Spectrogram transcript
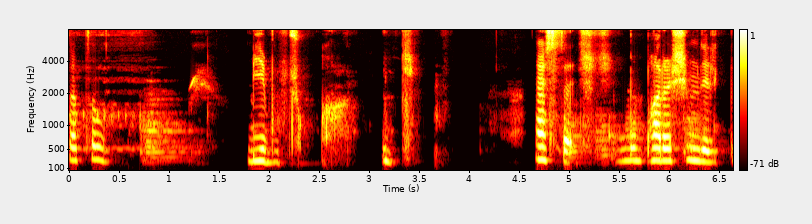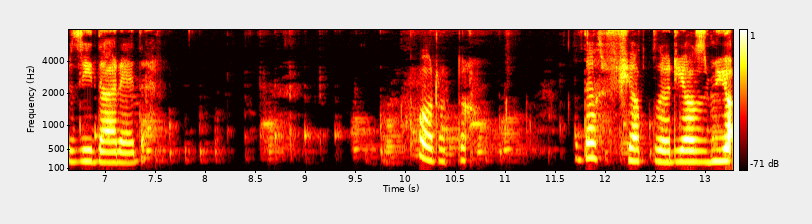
Satalım. Bir buçuk. İki. Neyse bu para şimdilik bizi idare eder. Bu arada da fiyatları yazmıyor.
